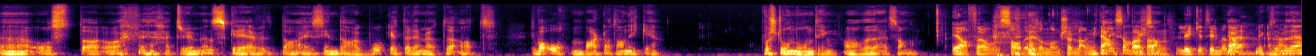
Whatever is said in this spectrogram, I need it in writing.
Uh, og, og Truman skrev da i sin dagbok etter det møtet at det var åpenbart at han ikke forsto noen ting om hva det dreide seg om. Ja, for han sa det litt sånn nonsjalant, ja, liksom. Bare sånn lykke til med ja, det. Lykke til med det.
